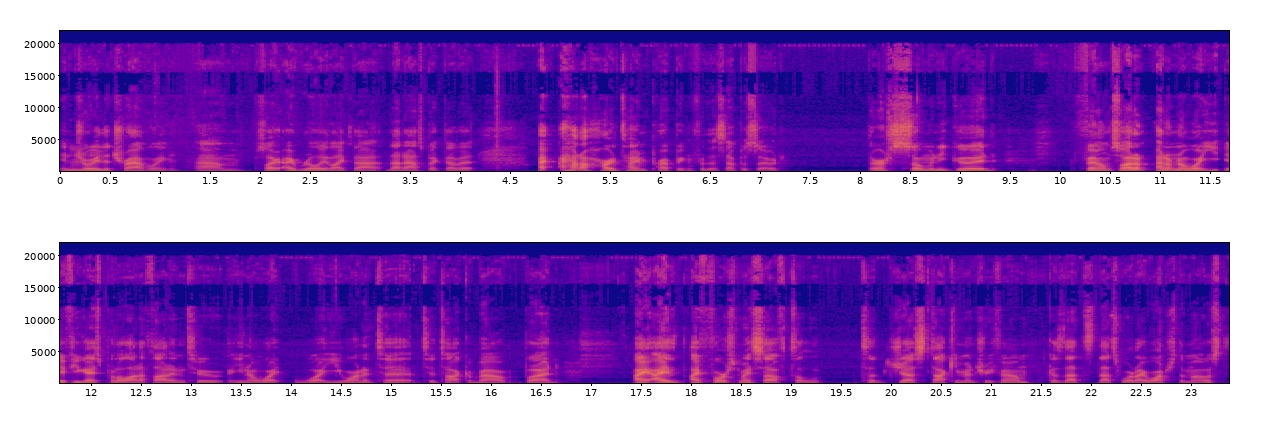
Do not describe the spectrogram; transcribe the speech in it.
enjoy the traveling. Um, so I, I really like that that aspect of it. I, I had a hard time prepping for this episode. There are so many good films, so I don't I don't know what you, if you guys put a lot of thought into you know what what you wanted to to talk about, but I I, I forced myself to to just documentary film because that's that's what I watch the most,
